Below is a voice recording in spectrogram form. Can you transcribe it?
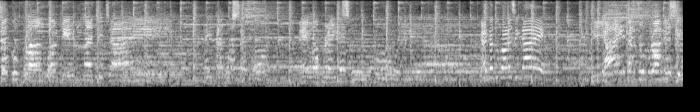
จะคุ้มครองความคิดและจิตใจ ให้ท่านพบสงบในองค์พระเยซูผู้เดียวอย่าให้ท่านทุกร้อนในสิ่งใดอย่าให้ท่านทุกร้อนในสิ่ง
